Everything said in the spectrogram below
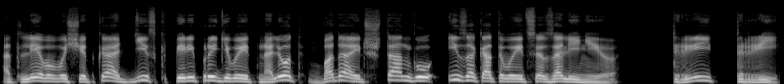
От левого щитка диск перепрыгивает на лед, бодает штангу и закатывается за линию. 3-3.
